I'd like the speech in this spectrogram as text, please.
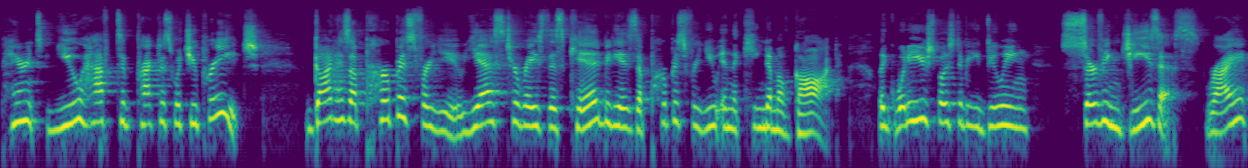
Parents, you have to practice what you preach. God has a purpose for you. Yes, to raise this kid, but he has a purpose for you in the kingdom of God. Like, what are you supposed to be doing serving Jesus, right?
